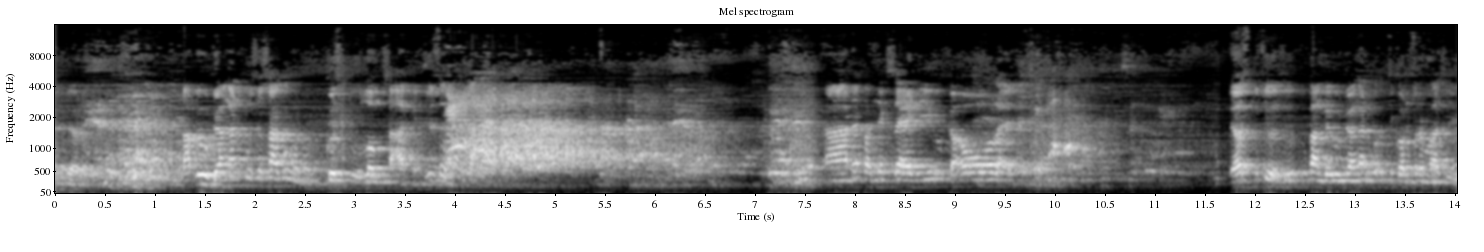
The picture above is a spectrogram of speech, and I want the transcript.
sudah. Tapi undangan khusus aku Gus tulung saat ini. Ada banyak saya ini gak oleh. Ya setuju, tukang gak undangan kok dikonfirmasi.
